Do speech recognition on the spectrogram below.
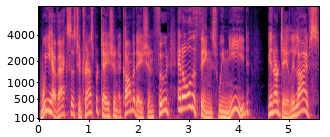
We have access to transportation, accommodation, food, and all the things we need in our daily lives.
